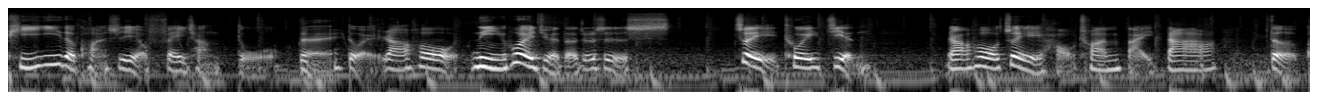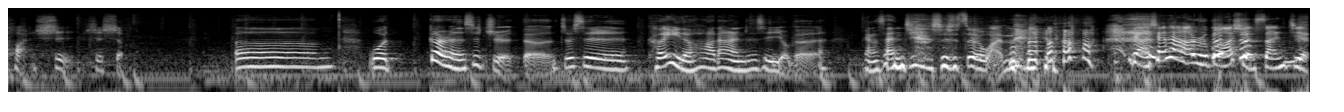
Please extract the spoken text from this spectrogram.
皮衣的款式也有非常多。对对，然后你会觉得就是最推荐然后最好穿百搭的款式是什么？呃，我个人是觉得，就是可以的话，当然就是有个两三件是最完美的。两三件，他如果要选三件，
